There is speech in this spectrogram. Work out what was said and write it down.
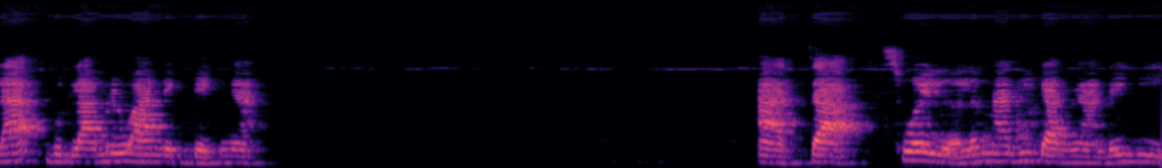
และบุตรหลานบริวารเด็ก ๆ เนี่ย อาจจะช่วยเหลือเรื่องหน้าที่การงานได้ดี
